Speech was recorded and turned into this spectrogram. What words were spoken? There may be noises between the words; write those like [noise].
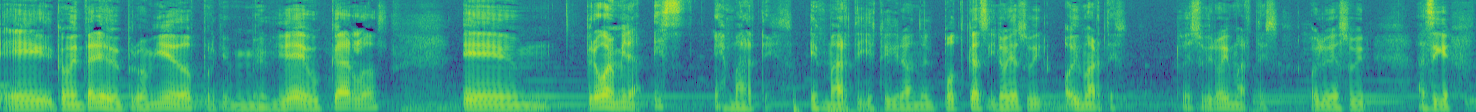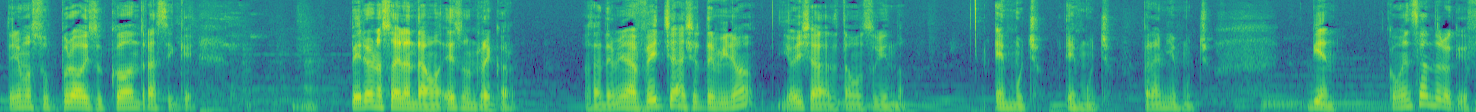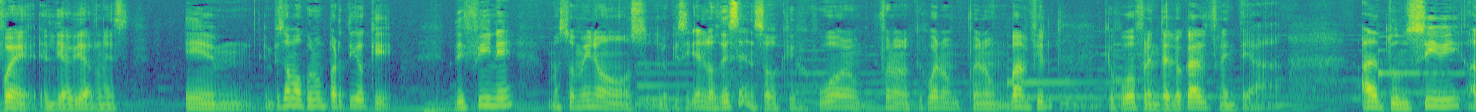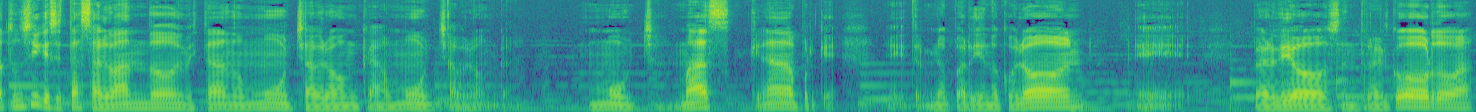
eh, comentarios de promiedo porque me olvidé de buscarlos. Eh, pero bueno, mira, es, es martes. Es martes y estoy grabando el podcast y lo voy a subir hoy martes. Lo voy a subir hoy martes. Hoy lo voy a subir. Así que tenemos sus pros y sus contras, así que... Pero nos adelantamos, es un récord. O sea, termina la fecha, ayer terminó y hoy ya estamos subiendo. Es mucho, es mucho. Para mí es mucho. Bien, comenzando lo que fue el día viernes, em, empezamos con un partido que define más o menos lo que serían los descensos que jugó, fueron los que jugaron, fueron Banfield, que jugó frente al local, frente a, a Tuncibi, a Tuncibi que se está salvando y me está dando mucha bronca, mucha bronca, mucha, más que nada porque eh, terminó perdiendo Colón, eh, perdió Central Córdoba,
